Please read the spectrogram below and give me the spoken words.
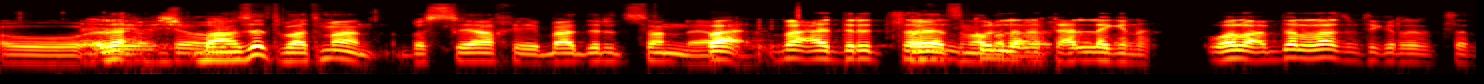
و... لا شوف. ما زلت باتمان بس يا أخي بعد Red Son أخي. بعد Red Son نظرة كلنا. تعلقنا والله عبد الله لازم تقرأ Red Son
